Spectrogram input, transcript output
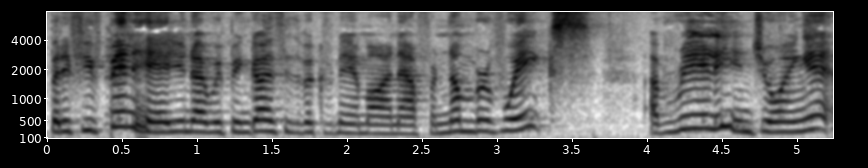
But if you've been here, you know we've been going through the book of Nehemiah now for a number of weeks. I'm really enjoying it.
